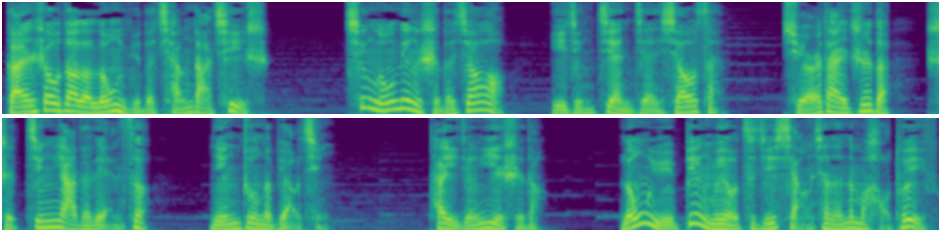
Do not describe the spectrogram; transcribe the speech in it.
感受到了龙宇的强大气势，青龙令使的骄傲已经渐渐消散，取而代之的是惊讶的脸色、凝重的表情。他已经意识到，龙宇并没有自己想象的那么好对付。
